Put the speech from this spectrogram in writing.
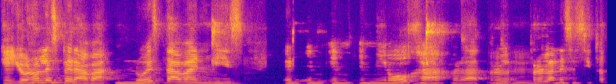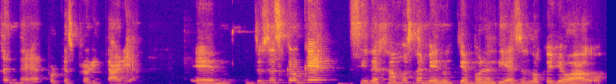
que yo no le esperaba, no estaba en mis en, mi hoja, ¿verdad? Pero, la, necesito atender porque es prioritaria. Em, entonces creo que si dejamos también un tiempo en el día, eso es lo que yo hago,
